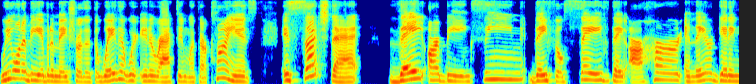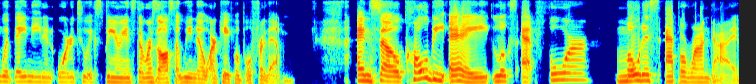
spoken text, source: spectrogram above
We want to be able to make sure that the way that we're interacting with our clients is such that they are being seen, they feel safe, they are heard, and they are getting what they need in order to experience the results that we know are capable for them. And so Kolbe A looks at four modus operandi.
